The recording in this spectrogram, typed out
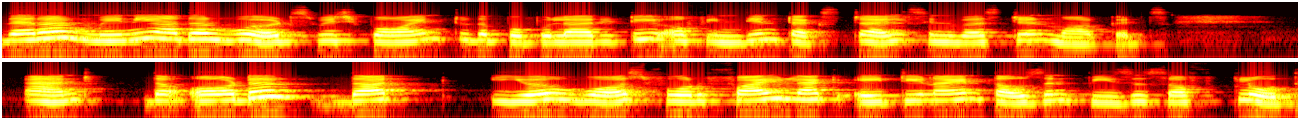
There are many other words which point to the popularity of Indian textiles in Western markets and the order that year was for 5,89,000 pieces of cloth.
